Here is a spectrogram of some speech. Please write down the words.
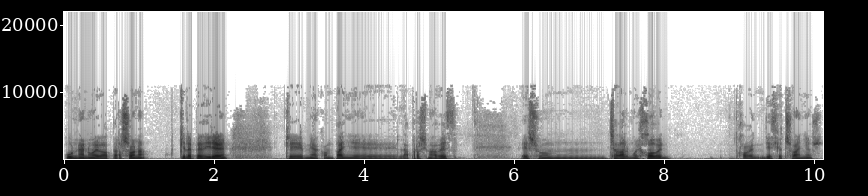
una nueva persona que le pediré que me acompañe la próxima vez. Es un chaval muy joven, joven, 18 años,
